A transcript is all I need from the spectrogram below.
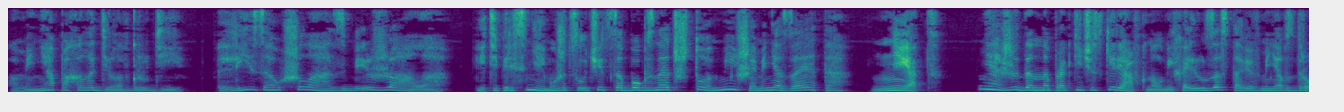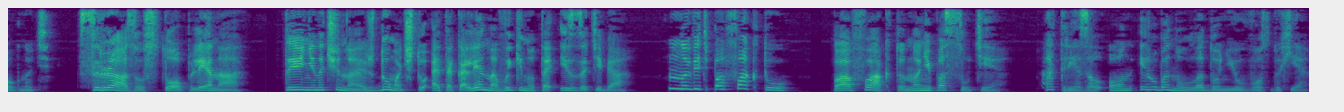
У меня похолодело в груди. Лиза ушла, сбежала. И теперь с ней может случиться бог знает что. Миша меня за это... Нет! Неожиданно практически рявкнул Михаил, заставив меня вздрогнуть. «Сразу стоп, Лена! Ты не начинаешь думать, что это колено выкинуто из-за тебя. Но ведь по факту...» «По факту, но не по сути», — отрезал он и рубанул ладонью в воздухе.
